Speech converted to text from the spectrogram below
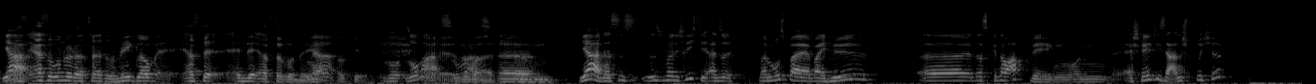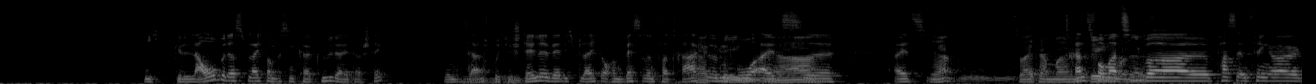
Ja. Das erste Runde oder zweite Runde? Nee, ich glaube erste, Ende erster Runde. Ja, Ja. okay. So, so war es. So so war's. war's. Ähm, Ähm, ja, das ist, das ist völlig richtig. Also man muss bei, bei Hill äh, das genau abwägen. Und er stellt diese Ansprüche. Ich glaube, dass vielleicht noch ein bisschen Kalkül dahinter steckt. Wenn ich diese Ja, Ansprüche stelle, werde ich vielleicht auch einen besseren Vertrag irgendwo kriegen, als, ja. äh, als Ja. Zweiter Mann. kriegen transformativer Passempfänger,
